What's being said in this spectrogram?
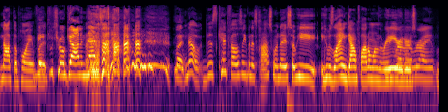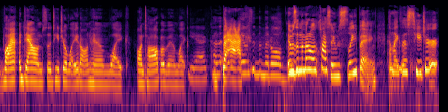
not the point, Vape but patrol got him. That's but no, this kid fell asleep in his class one day, so he he was laying down flat on one of the radiators, right. la- down. So the teacher laid on him like on top of him, like Yeah, because Back. It, it was in the middle. Of it was in the middle of class and he was sleeping and like this teacher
